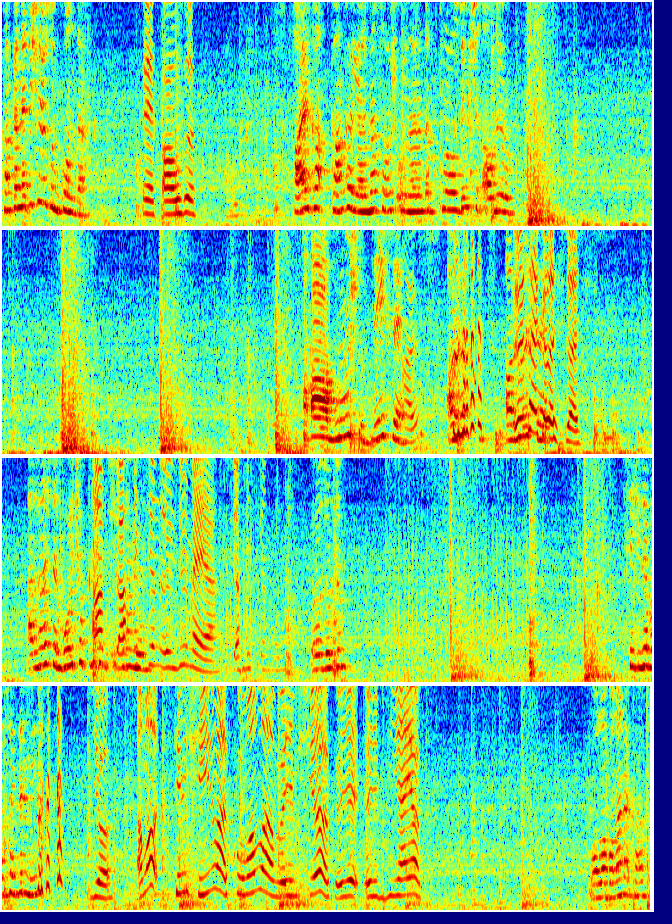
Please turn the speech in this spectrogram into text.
Kanka ne düşünüyorsun bu konuda? Evet aldı. Aldı. Hayır ka- kanka yani ben savaş oyunlarında pro olduğum için alıyorum. Aa vurmuştum. Neyse. Arka- Evet arkadaşlar, arkadaşlar. arkadaşlar boyu çok küçük. Tamam şu vuramıyorum. Ahmetcan'ı öldürme ya. Şu Ahmetcan'ı öldürme. Öldürdüm. 8'e basabilir miyiz? Yo. Ama senin şeyin var, kurman var mı? Öyle bir şey yok. Öyle öyle bir dünya yok. Valla bana ne kanka.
